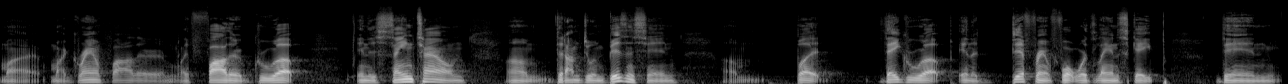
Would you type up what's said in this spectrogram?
My my grandfather and my father grew up in the same town um, that I'm doing business in, um, but they grew up in a different Fort Worth landscape than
